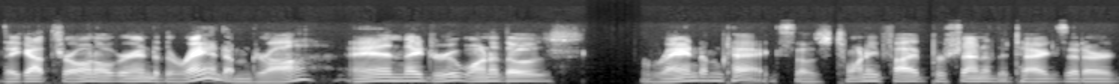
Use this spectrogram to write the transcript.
they got thrown over into the random draw and they drew one of those random tags, those 25% of the tags that are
